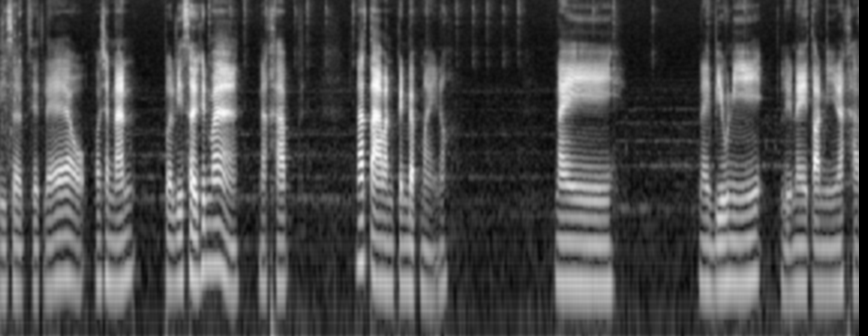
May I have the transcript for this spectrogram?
research เสร็จแล้ว เพราะฉะนั้นเปิด research ขึ้นมานะครับ หน้าตามันเป็นแบบใหม่เนาะในใน build นี้หรือในตอนนี้นะครับ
